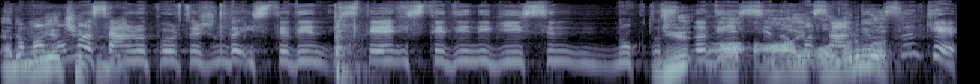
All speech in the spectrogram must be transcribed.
Yani Tamam buraya ama çekiliyor. sen röportajında istediğin isteyen istediğini giysin noktasında Diyor- değilsin Aa, ama ay, sen olur mu? diyorsun ki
